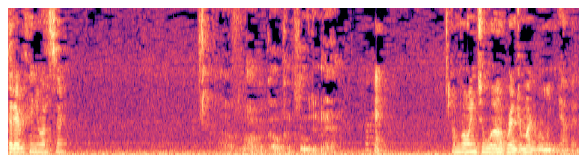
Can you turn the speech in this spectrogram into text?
Said everything you want to say? I've long ago concluded, ma'am. Okay. I'm going to uh, render my ruling now then.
